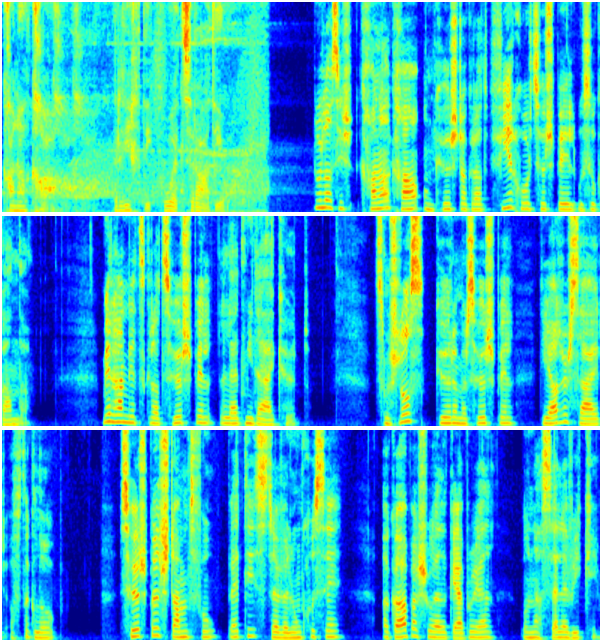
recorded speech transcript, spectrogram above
Kanal K. Richtig gutes Radio. Du hörst Kanal K und hörst hier gerade vier Kurzhörspiele aus Uganda. Wir haben jetzt gerade das Hörspiel Let Me Die gehört. Zum Schluss hören wir das Hörspiel The Other Side of the Globe. Das Hörspiel stammt von Betty Strevelunkuse, Agaba Joel Gabriel und Nasele Vicky.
